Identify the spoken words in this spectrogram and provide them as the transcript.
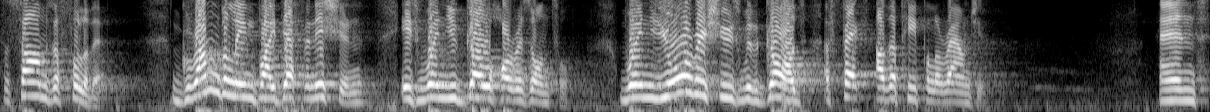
The Psalms are full of it. Grumbling, by definition, is when you go horizontal, when your issues with God affect other people around you. And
